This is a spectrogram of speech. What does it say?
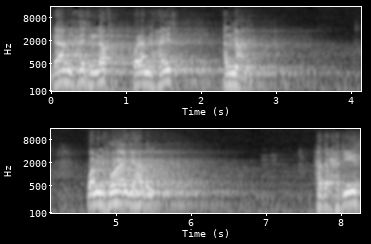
لا من حيث اللفظ ولا من حيث المعنى. ومن فوائد هذا هذا الحديث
